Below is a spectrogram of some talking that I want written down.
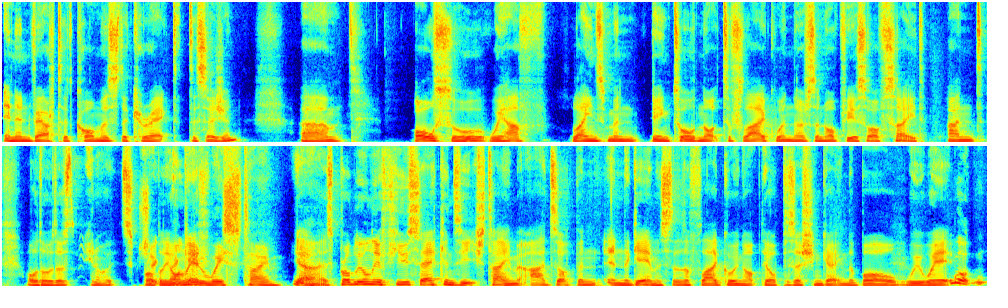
in inverted commas the correct decision um, also we have linesmen being told not to flag when there's an obvious offside and although there's you know it's probably so only again, waste time yeah. yeah. it's probably only a few seconds each time it adds up in in the game instead of the flag going up the opposition getting the ball we wait well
